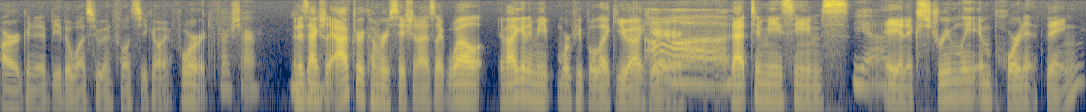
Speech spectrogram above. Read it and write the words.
are going to be the ones who influence you going forward. For sure. And it's actually after a conversation, I was like, well, if I get to meet more people like you out here, Ah. that to me seems Yeah. a, an extremely important thing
